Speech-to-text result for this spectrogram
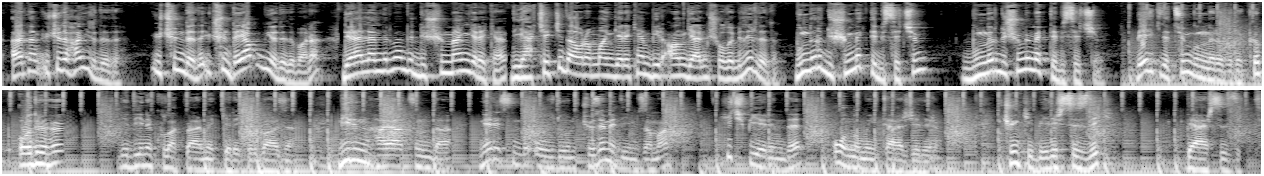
Erdem üçü de hayır dedi. Üçünde de üçünü de yapmıyor dedi bana. Değerlendirmen ve düşünmen gereken, gerçekçi davranman gereken bir an gelmiş olabilir dedim. Bunları düşünmek de bir seçim, bunları düşünmemek de bir seçim. Belki de tüm bunları bırakıp Audrey Hepburn dediğine kulak vermek gerekir bazen. Birinin hayatında neresinde olduğunu çözemediğim zaman hiçbir yerinde olmamayı tercih ederim. Çünkü belirsizlik değersizliktir.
